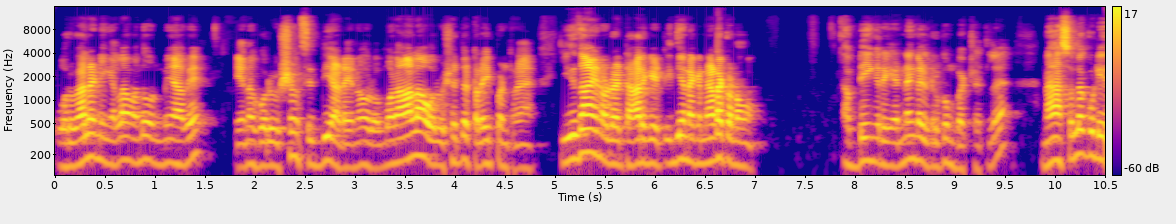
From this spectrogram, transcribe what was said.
ஒருவேளை நீங்க எல்லாம் வந்து உண்மையாவே எனக்கு ஒரு விஷயம் சித்தி அடையணும் ரொம்ப நாளா ஒரு விஷயத்த ட்ரை பண்றேன் இதுதான் என்னோட டார்கெட் இது எனக்கு நடக்கணும் அப்படிங்கிற எண்ணங்கள் இருக்கும் பட்சத்துல நான் சொல்லக்கூடிய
